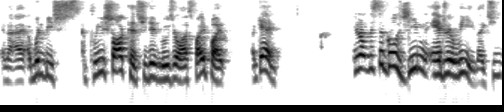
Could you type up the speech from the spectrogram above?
and I, I wouldn't be completely shocked because she did lose her last fight. But again, you know, this girl is beating Andrea Lee like she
